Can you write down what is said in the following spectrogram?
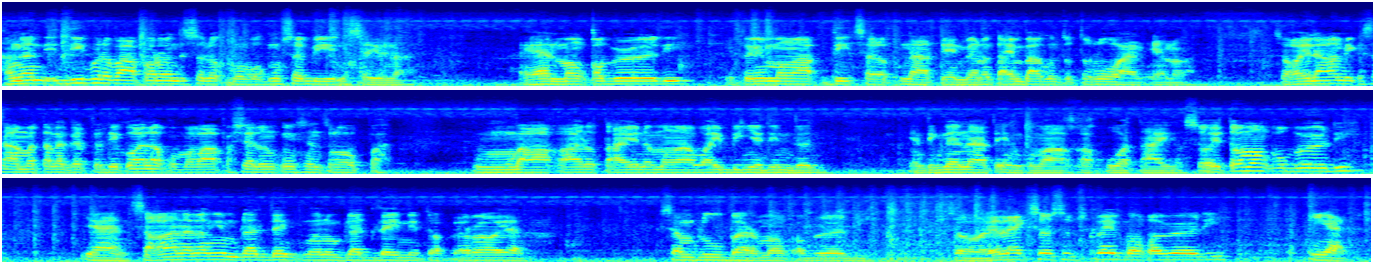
hanggang hindi mo napaparoon sa loob mo, huwag mong sabihin na sa'yo na. Ayan mga ka-birdie, ito yung mga update sa loob natin. Meron tayong bagong tuturuan. Yan, oh. So, kailangan may kasama talaga ito. Di ko alam kung mapapasyalon ko yung isang tropa. Kung makakaano tayo ng mga YB niya din doon. Yan, tignan natin kung makakakuha tayo. So, ito mga ka-birdie, yan, saka na lang yung bloodline kung anong bloodline nito. Pero yan, isang blue bar mga ka-birdie. So, like, so subscribe mga ka-birdie. Ingat.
